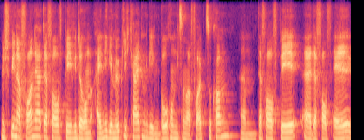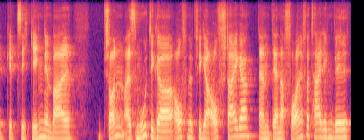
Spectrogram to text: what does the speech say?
Im Spiel nach vorne hat der VfB wiederum einige Möglichkeiten, gegen Bochum zum Erfolg zu kommen. Ähm, der VfB, äh, der VfL gibt sich gegen den Ball schon als mutiger, aufmüpfiger Aufsteiger, ähm, der nach vorne verteidigen will.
